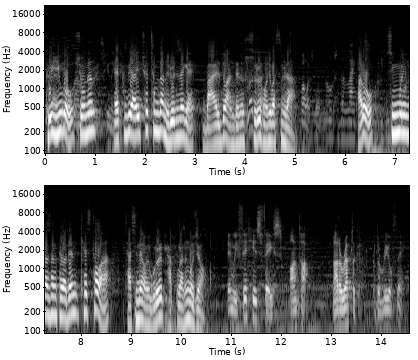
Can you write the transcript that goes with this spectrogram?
그 이후로 쇼는 FBI 최첨단 의료진에게 말도 안 되는 수술을 권유받습니다. 바로 식물인간 상태가 된 캐스터와 자신의 얼굴을 바꾸라는 거죠. Then we fit his face on top. Not a replica, the real thing.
